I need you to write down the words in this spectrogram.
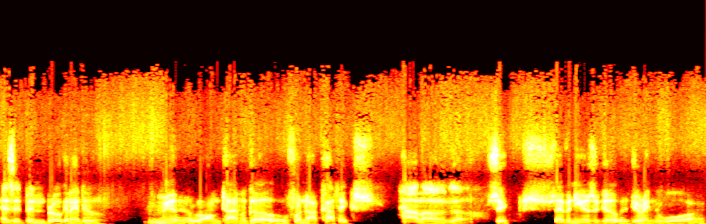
Has it been broken into? Yeah, a long time ago for narcotics. How long ago? Six, seven years ago during the war.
